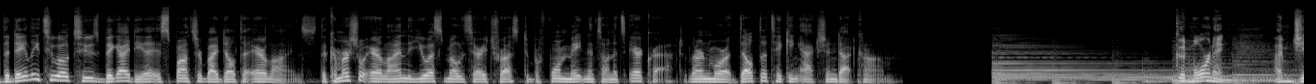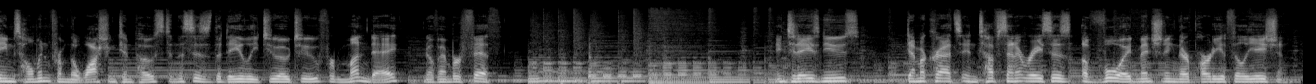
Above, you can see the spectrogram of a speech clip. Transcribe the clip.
The Daily 202's Big Idea is sponsored by Delta Airlines, the commercial airline the U.S. military trusts to perform maintenance on its aircraft. Learn more at deltatakingaction.com. Good morning. I'm James Hohmann from the Washington Post, and this is the Daily 202 for Monday, November 5th. In today's news, Democrats in tough Senate races avoid mentioning their party affiliation.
